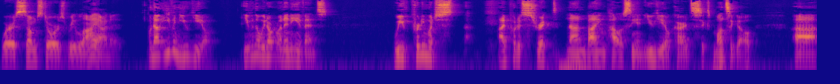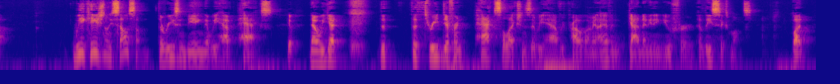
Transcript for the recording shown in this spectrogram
Whereas some stores rely on it. Well, now even Yu-Gi-Oh, even though we don't run any events, we've pretty much. I put a strict non-buying policy on Yu-Gi-Oh cards six months ago. Uh, we occasionally sell some. The reason being that we have packs. Yep. Now we get the the three different pack selections that we have. We probably. I mean, I haven't gotten anything new for at least six months, but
